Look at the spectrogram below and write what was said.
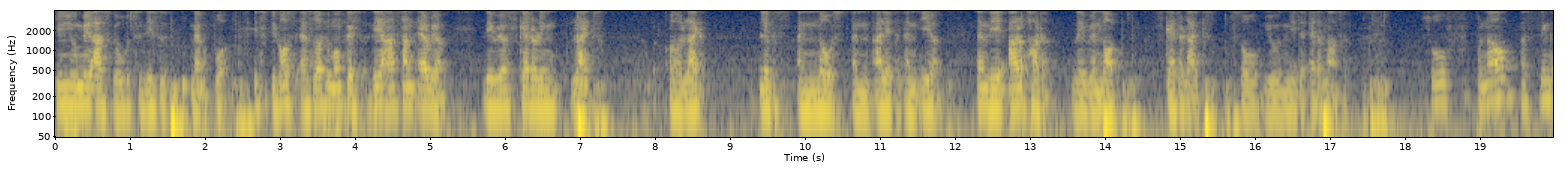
You may ask what's this map for? It's because as a human face there are some area they will scattering lights uh, like lips and nose and eyelid and ear. And the other part they will not scatter lights. so you need to add a mask. So for now I think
